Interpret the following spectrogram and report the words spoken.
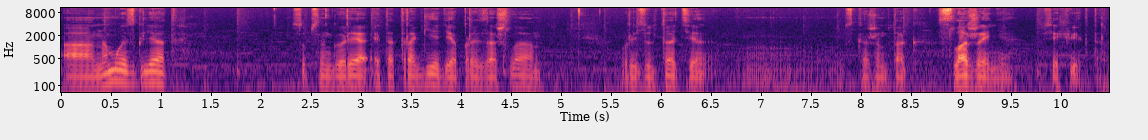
А, на мой взгляд, собственно говоря, эта трагедия произошла в результате, скажем так, сложения всех векторов.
